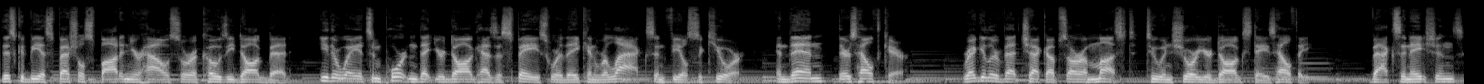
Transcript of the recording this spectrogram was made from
This could be a special spot in your house or a cozy dog bed. Either way it's important that your dog has a space where they can relax and feel secure. And then, there's healthcare. Regular vet checkups are a must to ensure your dog stays healthy. Vaccinations,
